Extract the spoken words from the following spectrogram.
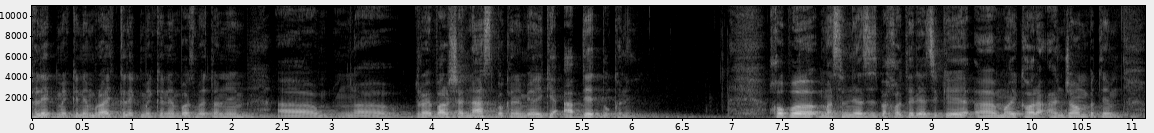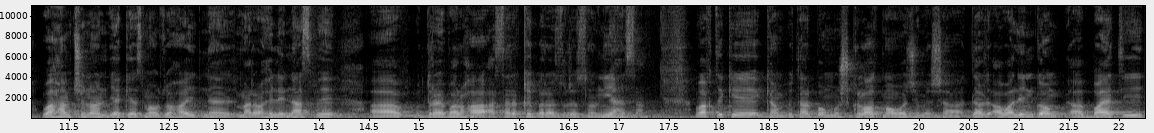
کلیک می‌کنیم right click می‌کنیم. باز می‌تونیم درایورش نصب بکنیم یا 이렇게 업데이트 보크는 خب مثلا عزیز به خاطر از که ما کار انجام بدیم و همچنان یکی از موضوع های مراحل نصب درایورها از طریق برازرسانی هستن. وقتی که کامپیوتر با مشکلات مواجه میشه در اولین گام باید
